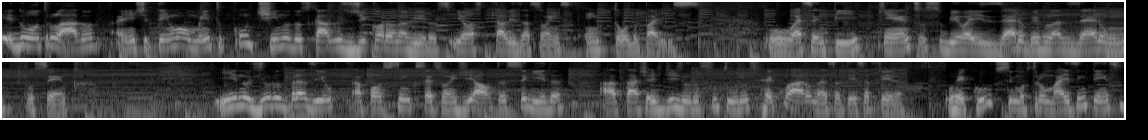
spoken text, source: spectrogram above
e do outro lado, a gente tem um aumento contínuo dos casos de coronavírus e hospitalizações em todo o país. O S&P 500 subiu aí 0,01%. E nos juros Brasil, após cinco sessões de alta seguida, as taxas de juros futuros recuaram nesta terça-feira. O recuo se mostrou mais intenso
